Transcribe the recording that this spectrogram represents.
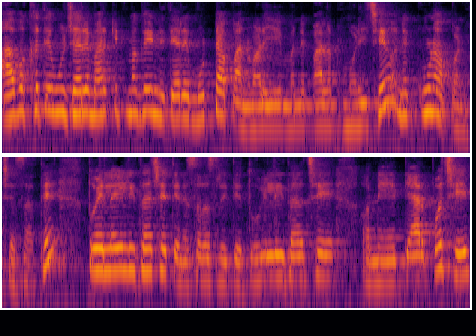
આ વખતે હું જ્યારે માર્કેટમાં ગઈ ને ત્યારે મોટા પાનવાળી એ મને પાલક મળી છે અને કૂણા પણ છે સાથે. તો એ લઈ લીધા છે, તેને સરસ રીતે ધોઈ લીધા છે અને ત્યાર પછી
